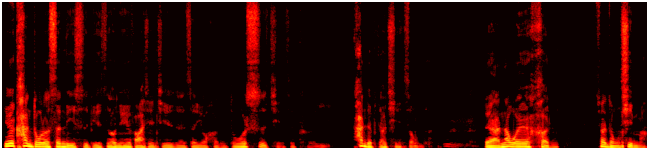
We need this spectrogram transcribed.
因为看多了生离死别之后，你会发现，其实人生有很多事情是可以看得比较轻松的。对啊，那我也很算荣幸嘛，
